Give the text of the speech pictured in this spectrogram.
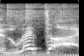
and let die.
